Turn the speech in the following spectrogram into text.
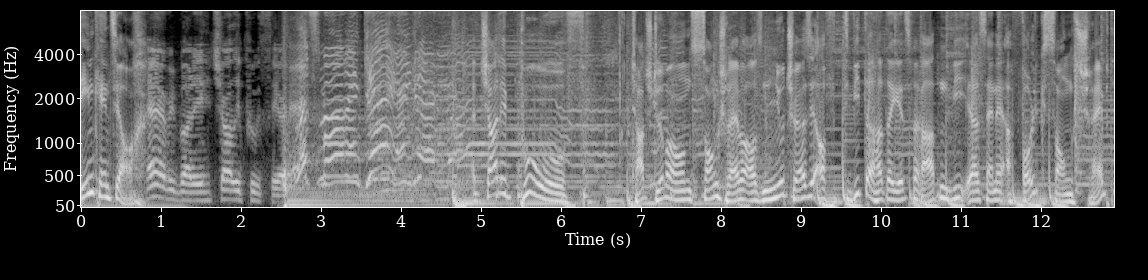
Den kennt ihr auch. Hey everybody, Charlie Puth here. Let's move and get it, get Charlie Puth. Chartstürmer und Songschreiber aus New Jersey. Auf Twitter hat er jetzt verraten, wie er seine Erfolgssongs schreibt.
